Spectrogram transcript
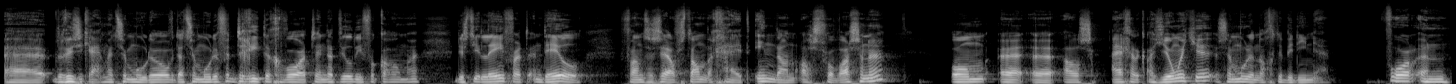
eh, de ruzie krijgt met zijn moeder. Of dat zijn moeder verdrietig wordt. En dat wil hij voorkomen. Dus die levert een deel van zijn zelfstandigheid in dan als volwassene. Om eh, eh, als, eigenlijk als jongetje zijn moeder nog te bedienen. Voor een,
